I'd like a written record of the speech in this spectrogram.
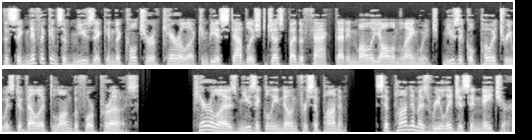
The significance of music in the culture of Kerala can be established just by the fact that in Malayalam language, musical poetry was developed long before prose. Kerala is musically known for Sopanam. Sopanam is religious in nature,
